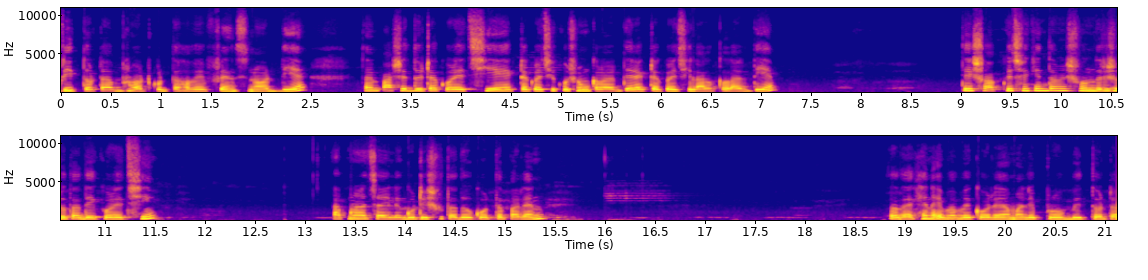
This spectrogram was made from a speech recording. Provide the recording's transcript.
বৃত্তটা ভ্রট করতে হবে ফ্রেন্স নট দিয়ে। তো আমি পাশের দুইটা করেছি, একটা করেছি কুসুম কালার দিয়ে একটা করেছি লাল কালার দিয়ে। তো সব কিছু কিন্তু আমি সুন্দরী সুতা দিয়ে করেছি। আপনারা চাইলে গুটি সুতা দিয়েও করতে পারেন। তো দেখেন, এভাবে করে আমার এই প্রবৃত্তটা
